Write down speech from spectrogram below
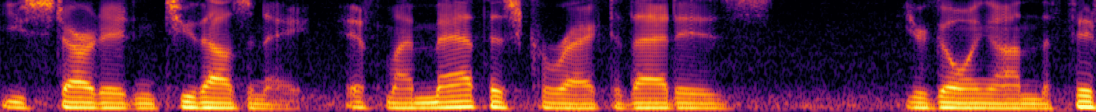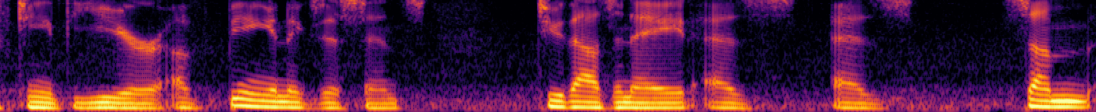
you started in 2008. If my math is correct, that is you're going on the 15th year of being in existence. 2008 as as some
